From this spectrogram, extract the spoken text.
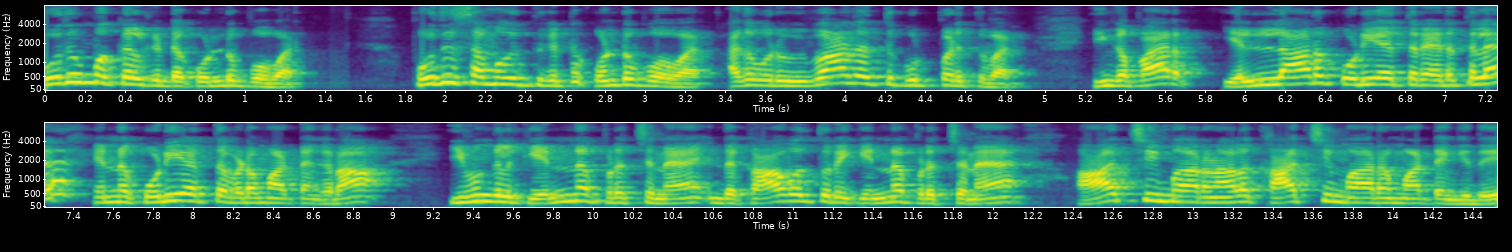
பொதுமக்கள்கிட்ட கொண்டு போவார். பொது சமூகத்துக்கிட்ட கொண்டு போவார். அதை ஒரு விவாதத்துக்கு உட்படுத்துவார். இங்கே பார் எல்லாரும் கொடியேற்றுற இடத்துல என்னை கொடியேற்ற விட மாட்டேங்கிறான் இவங்களுக்கு என்ன பிரச்சனை? இந்த காவல்துறைக்கு என்ன பிரச்சனை? ஆட்சி மாறினால காட்சி மாற மாட்டேங்குது.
